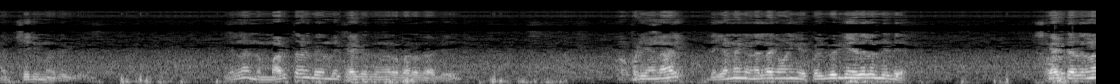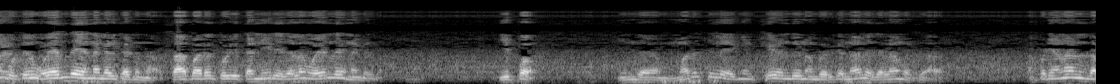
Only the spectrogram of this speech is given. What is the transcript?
ஆச்சரியமா இருக்கு எல்லாம் இந்த மரத்தாண்ட இருந்து கேட்கறதுனால வரதாது அப்படியானால் இந்த எண்ணங்கள் நல்லா கவனிங்க. இப்ப இது வரைக்கும் எதில் இருந்தது? கேட்டதெல்லாம் கொடுத்து உயர்ந்த எண்ணங்கள் கேட்டுதான் சாப்பாடு குழி தண்ணீர் இதெல்லாம் உயர்ந்த எண்ணங்கள் தான். இப்போ இந்த மரத்தில் எங்கே கீழந்து நம்ம இருக்கிறனால இதெல்லாம் வருதா? அப்படியானால் இந்த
